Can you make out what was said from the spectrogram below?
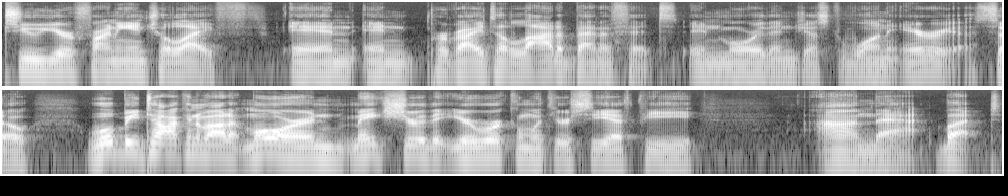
to your financial life and, and provides a lot of benefits in more than just one area. So we'll be talking about it more and make sure that you're working with your CFP on that. But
